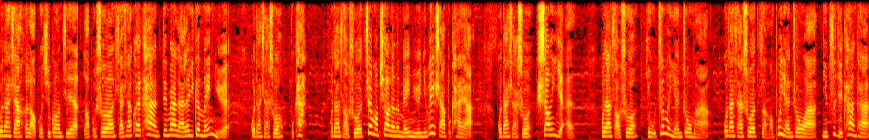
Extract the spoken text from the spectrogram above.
郭大侠和老婆去逛街，老婆说：“霞霞快看，对面来了一个美女。”郭大侠说：“不看。”郭大嫂说：“这么漂亮的美女，你为啥不看呀？”郭大侠说：“伤眼。”郭大嫂说：“有这么严重吗？”郭大侠说：“怎么不严重啊？你自己看看，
